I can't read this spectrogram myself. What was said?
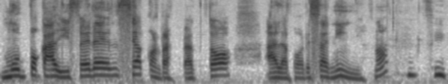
muy poca diferencia con respecto a la pobreza de niños, ¿no? Sí,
